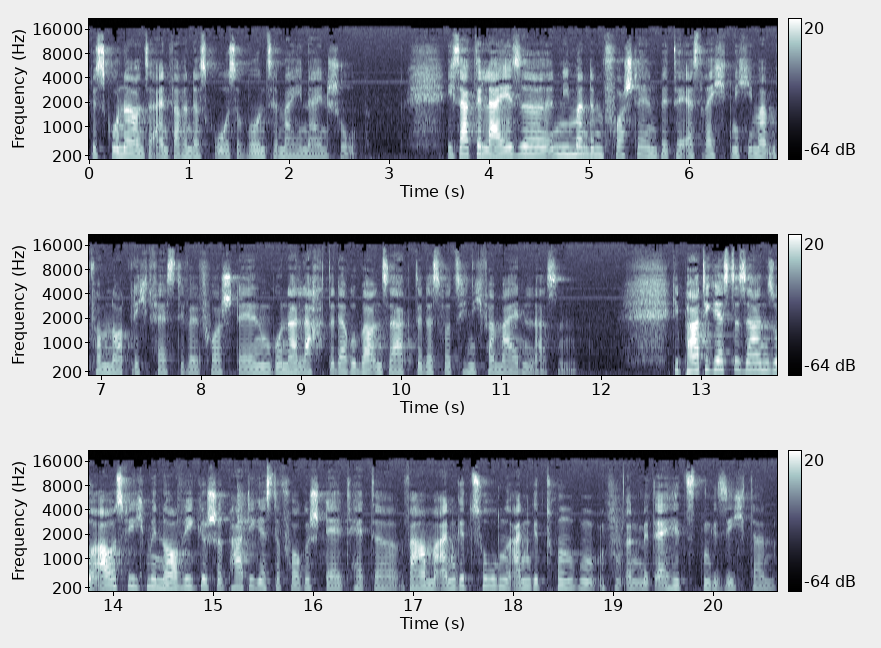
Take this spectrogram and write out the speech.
bis Gunnar uns einfach in das große Wohnzimmer hineinschob. Ich sagte leise, niemandem vorstellen bitte, erst recht nicht jemandem vom Nordlichtfestival vorstellen. Gunnar lachte darüber und sagte, das wird sich nicht vermeiden lassen. Die Partygäste sahen so aus, wie ich mir norwegische Partygäste vorgestellt hätte, warm angezogen, angetrunken und mit erhitzten Gesichtern.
